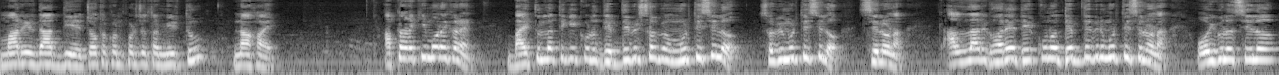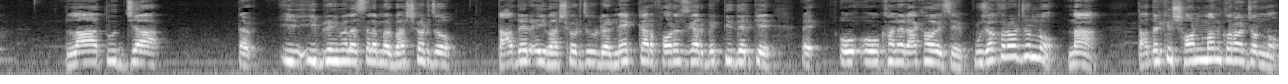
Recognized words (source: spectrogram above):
মারির দাঁত দিয়ে যতক্ষণ পর্যন্ত মৃত্যু না হয়। আপনারা কি মনে করেন, বাইতুল্লাহ থেকে কোনো দেবদেবীর ছবি, মূর্তি ছিল? ছবি মূর্তি ছিল? ছিল না। আল্লাহর ঘরে কোনো দেবদেবীর মূর্তি ছিল না। ওইগুলো ছিল লা তুজ্জা তা- ই- ইব্রাহিম আলাহিসাল্লামের ভাস্কর্য। তাদের এই ভাস্কর্যগুলো নেককার ফরেজগার ব্যক্তিদেরকে ওখানে রাখা হয়েছে। পূজা করার জন্য? না। তাদেরকে সম্মান করার জন্য।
